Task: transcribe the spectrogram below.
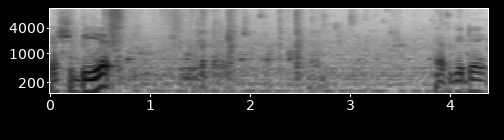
that should be it. Have a good day.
